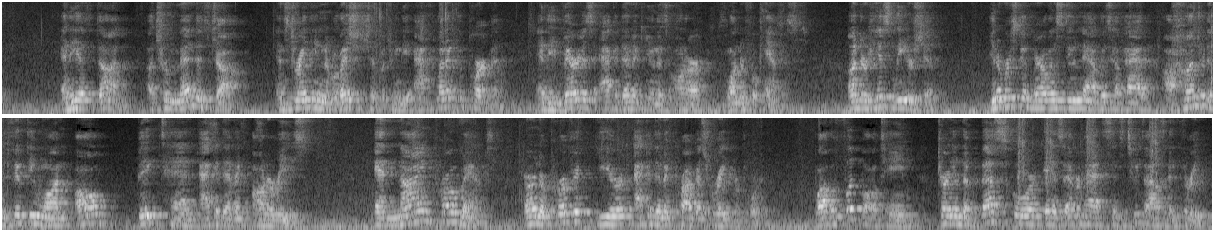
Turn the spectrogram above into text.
And he has done a tremendous job in strengthening the relationship between the athletic department and the various academic units on our wonderful campus. Under his leadership, University of Maryland student athletes have had 151 all Big Ten academic honorees, and nine programs earned a perfect year academic progress rate report, while the football team turned in the best score it has ever had since 2003.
